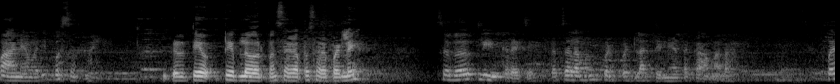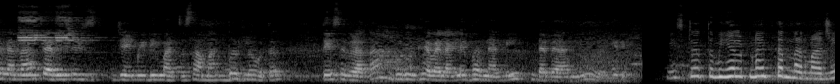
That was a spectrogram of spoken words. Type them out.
पाण्यामध्ये बसत नाही. इकडे टे टेबलावर पण सगळा पसारा पडलाय. सगळं क्लीन करायचंय. तर चला मग पटपट लागते मी आता कामाला. पहिल्यांदा त्या दिवशी जे मी डीमार्टचं सामान भरलं होतं ते सगळं आता भरून ठेवायला लागले भरण्यांनी डब्यांनी वगैरे. मिस्टर तुम्ही हेल्प नाहीत करणार माझी.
